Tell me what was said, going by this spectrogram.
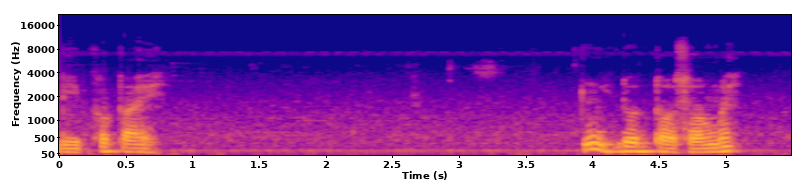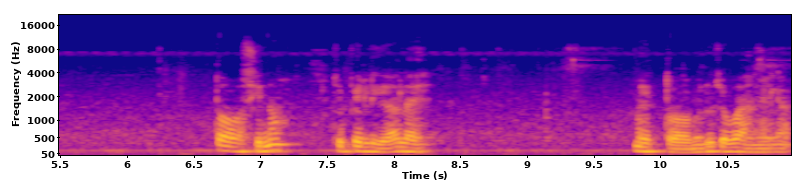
บีบเข้าไปอุ้ยโดนต่อสองไหม ต่อสิเนาะจะไปเหลืออะไร ไม่ต่อไม่รู้จะว่าไงละ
